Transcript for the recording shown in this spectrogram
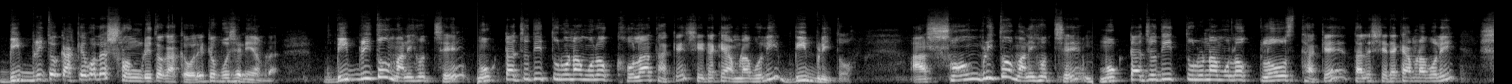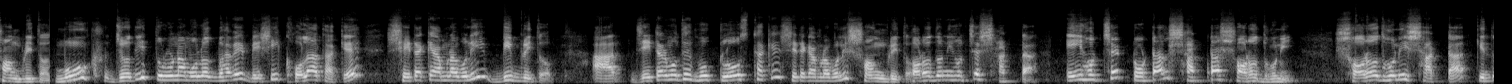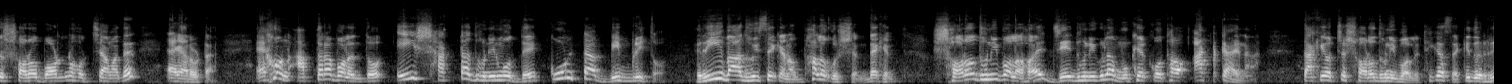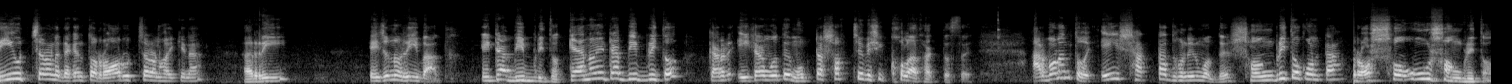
বিবৃত কাকে বলে? সংবৃত কাকে বলে? একটু বুঝে নিই আমরা। বিবৃত মানে হচ্ছে, মুখটা যদি তুলনামূলক খোলা থাকে, সেটাকে আমরা বলি বিবৃত। আর সংবৃত মানে হচ্ছে, মুখটা যদি তুলনামূলক ক্লোজ থাকে, তাহলে সেটাকে আমরা বলি সংবৃত। মুখ যদি তুলনামূলকভাবে বেশি খোলা থাকে, সেটাকে আমরা বলি বিবৃত। আর যেটার মধ্যে মুখ ক্লোজ থাকে, সেটাকে আমরা বলি সংবৃত। স্বরধ্বনি হচ্ছে ষাটটা। এই হচ্ছে টোটাল ষাটটা স্বরধ্বনি। স্বরধ্বনি ষাটটা কিন্তু স্বরবর্ণ হচ্ছে আমাদের এগারোটা। এখন আপনারা বলেন তো, এই ষাটটা ধ্বনির মধ্যে কোনটা বিবৃত? রি বাদ হইছে কেন? ভালো কোশ্চেন দেখেন। স্বরধ্বনি বলা হয় যে ধ্বনিগুলো মুখের কোথাও আটকায় না। তাকে হচ্ছে স্বরধ্বনি বলে, ঠিক আছে? কিন্তু রি উচ্চারণে দেখেন তো রর উচ্চারণ হয় কিনা? রি। এই জন্য রি বাদ। এটা বিবৃত। কেন এটা বিবৃত? কারণ এইটার মধ্যে মুখটা সবচেয়ে বেশি খোলা থাকতেছে। আর বলেন তো এই সাতটা ধ্বনির মধ্যে সংবৃত কোনটা? রস্য উ সংবৃত।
